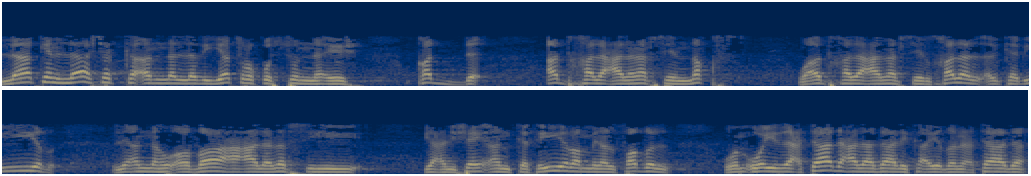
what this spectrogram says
لكن لا شك أن الذي يترك السنة إيش؟ قد أدخل على نفسه النقص وأدخل على نفسه الخلل الكبير لأنه أضاع على نفسه يعني شيئا كثيرا من الفضل وإذا اعتاد على ذلك أيضا اعتاد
